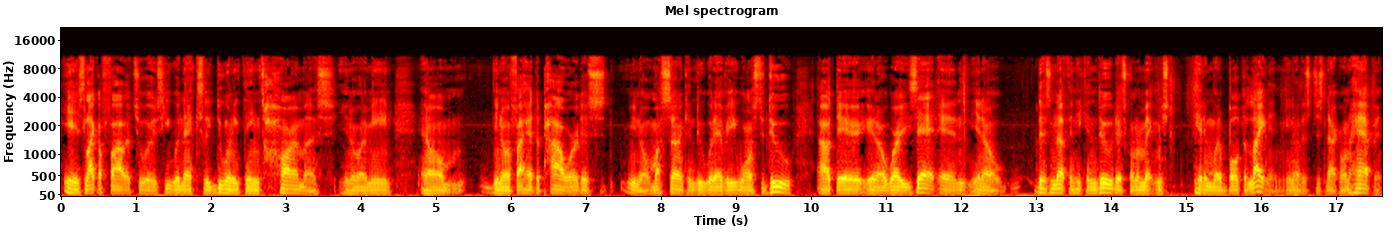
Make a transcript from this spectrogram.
is like a father to us. He wouldn't actually do anything to harm us. You know what I mean? Um, you know, if I had the power, this, you know, my son can do whatever he wants to do out there, you know, where he's at, and you know, there's nothing he can do that's going to make me hit him with a bolt of lightning. You know, that's just not going to happen.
